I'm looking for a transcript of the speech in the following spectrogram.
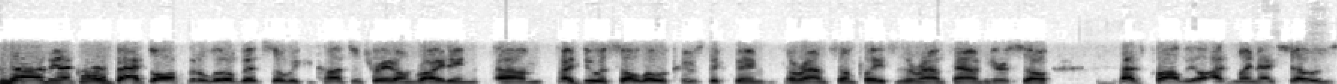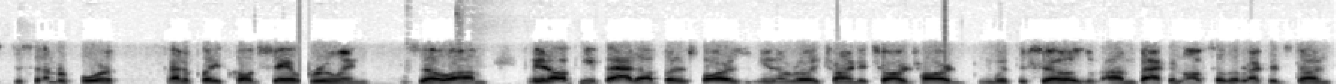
No, I mean I kind of backed off it a little bit so we could concentrate on writing. Um, I do a solo acoustic thing around some places around town here, so that's probably all. I, my next show is December fourth at a place called Shale Brewing. So um, you know I'll keep that up, but as far as you know, really trying to charge hard with the shows, I'm backing off till the record's done.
